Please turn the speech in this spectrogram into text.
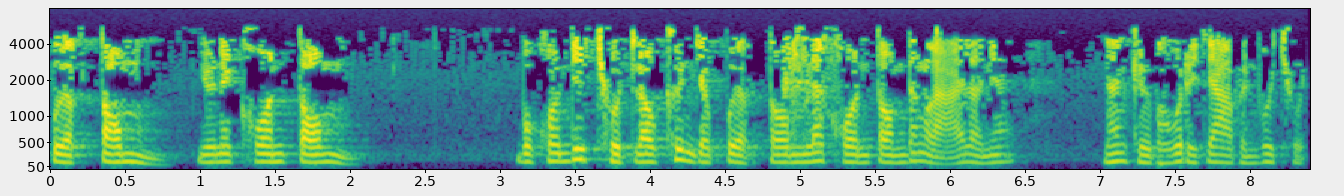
เปลือกตม อยู่ในโคนตม บุคคลที่ฉุดเราขึ้นจากเปลือกตม และโคนตมทั้งหลายเหล่านี้นั่นคือพระพุทธเจ้าเป็นผู้ฉุด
